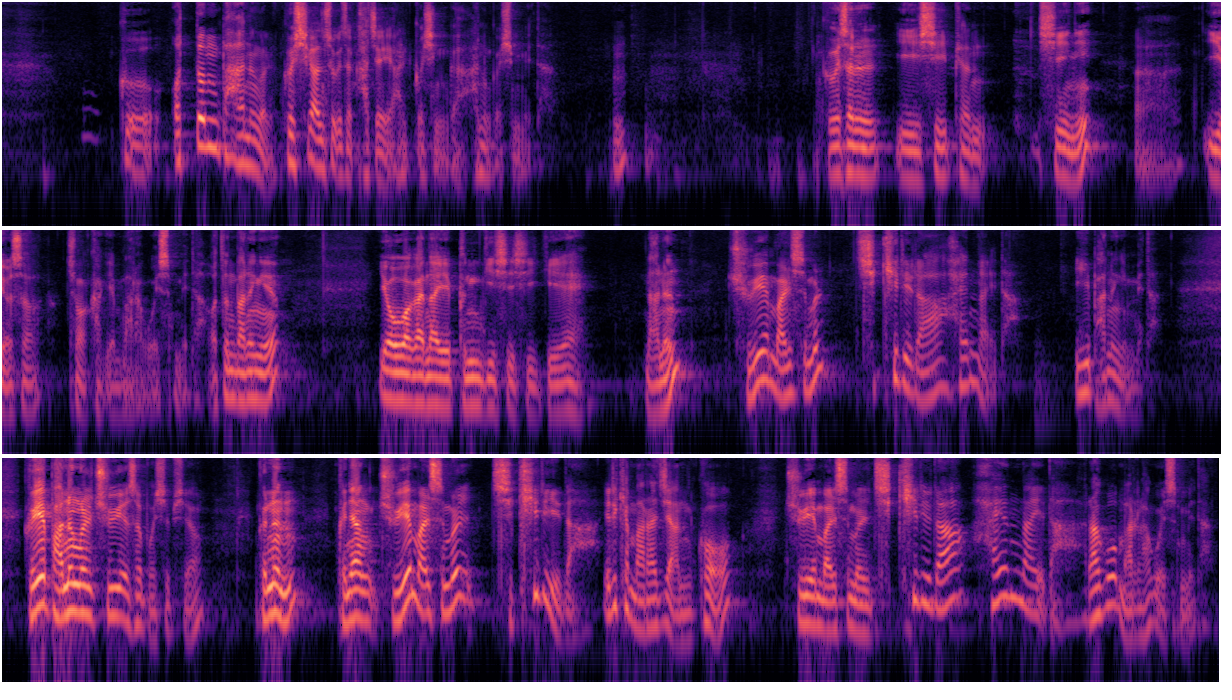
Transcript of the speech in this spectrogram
그 어떤 반응을 그 시간 속에서 가져야 할 것인가 하는 것입니다. 음? 그것을 이 시편 시인이 어, 이어서 정확하게 말하고 있습니다. 어떤 반응이에요? 여호와가 나의 분기시기에 나는 주의 말씀을 지키리라 하였나이다. 이 반응입니다. 그의 반응을 주위에서 보십시오. 그는 그냥 주의 말씀을 지키리이다. 이렇게 말하지 않고 주의 말씀을 지키리라 하였나이다. 라고 말을 하고 있습니다.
